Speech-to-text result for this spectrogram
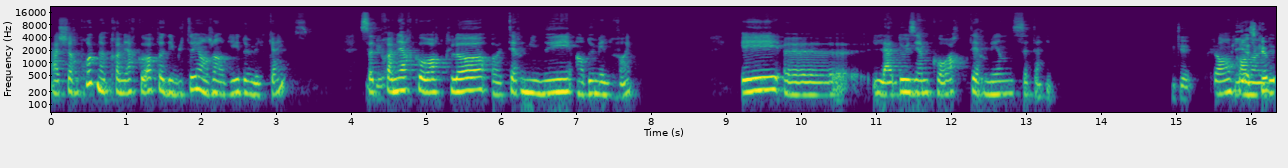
À Sherbrooke, notre première cohorte a débuté en janvier 2015. Cette première cohorte-là a terminé en 2020. Et euh, la deuxième cohorte termine cette année. OK. Donc, on a que...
